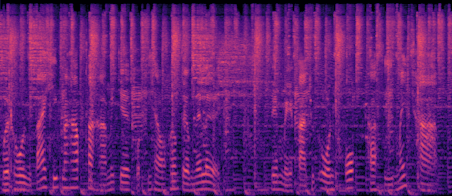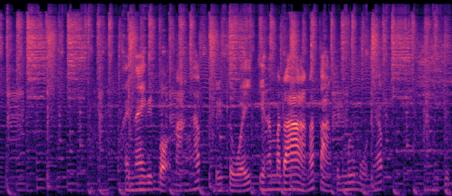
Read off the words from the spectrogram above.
เบอร์โทรอยู่ใต้คลิปนะครับ ถ้าหาไม่เจอกดที่แถวเพิ่มเติมได้เลยเล่มเอกสารชุดโอนครบภาษีไม่ขาด ภายในเป็นเบาะหนังครับสวยๆเกียร์ธรรมดาหน้าต่างเป็นมือหมุนครับ จุด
